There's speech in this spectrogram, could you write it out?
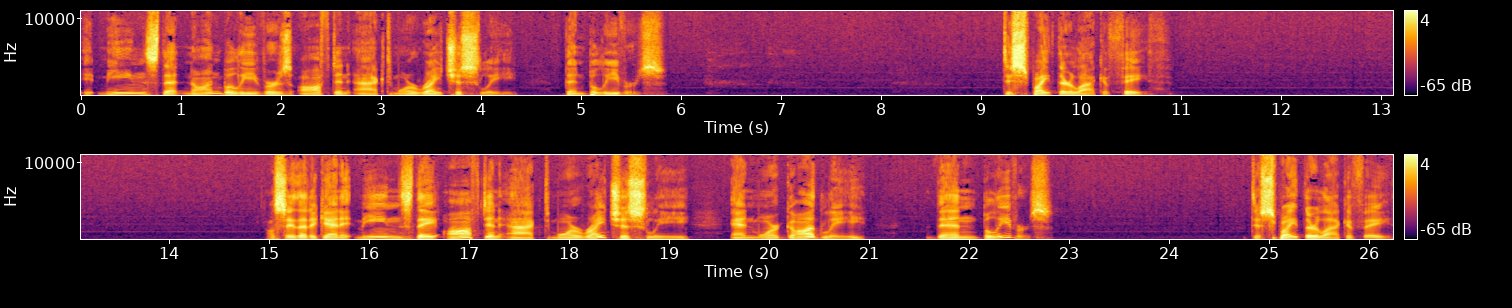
It means that non believers often act more righteously than believers, despite their lack of faith. I'll say that again. It means they often act more righteously and more godly than believers, despite their lack of faith.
